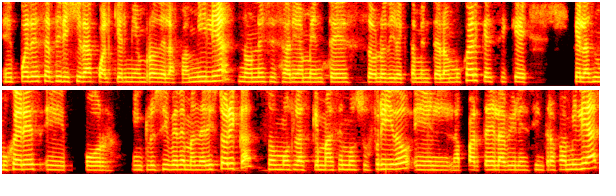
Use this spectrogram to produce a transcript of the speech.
Eh, puede ser dirigida a cualquier miembro de la familia, no necesariamente es solo directamente a la mujer, que sí que, que las mujeres, eh, por inclusive de manera histórica, somos las que más hemos sufrido en la parte de la violencia intrafamiliar,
